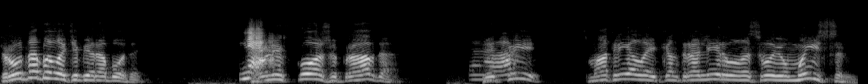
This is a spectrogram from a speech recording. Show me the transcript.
Трудно было тебе работать? Ну, Ня. легко же, правда? Ведь Так. ты смотрела и контролировала свою мысль.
